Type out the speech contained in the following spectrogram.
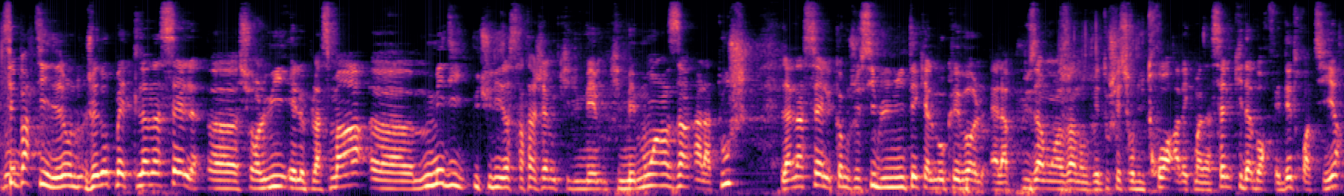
C'est parti, je vais donc mettre la nacelle euh, sur lui et le plasma. Euh, Mehdi utilise un stratagème qui lui met, qui met moins 1 à la touche. La nacelle, comme je cible une unité qui a le mot-clé vol, elle a plus 1, moins 1, donc je vais toucher sur du 3 avec ma nacelle, qui d'abord fait des 3 tirs,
